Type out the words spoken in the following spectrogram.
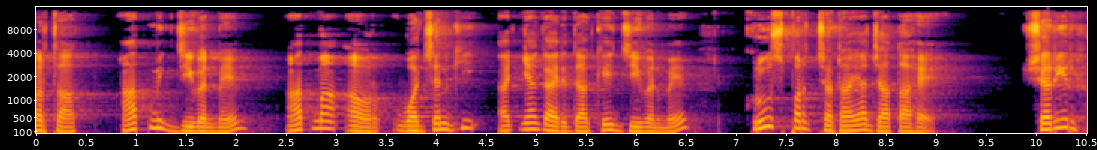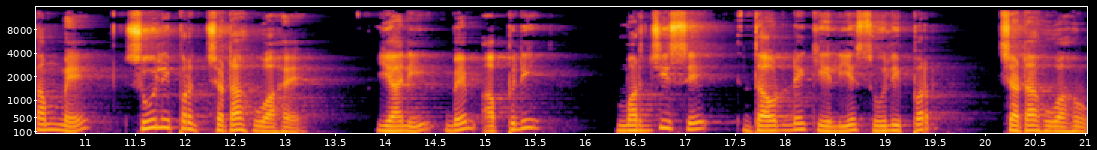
अर्थात आत्मिक जीवन में, आत्मा और वचन की आज्ञाकारिता के जीवन में क्रूस पर चढ़ाया जाता है। शरीर हम में सूली पर चढ़ा हुआ है, यानी मैं अपनी मर्ज़ी से दौड़ने के लिए सूली पर चढ़ा हुआ हूँ।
